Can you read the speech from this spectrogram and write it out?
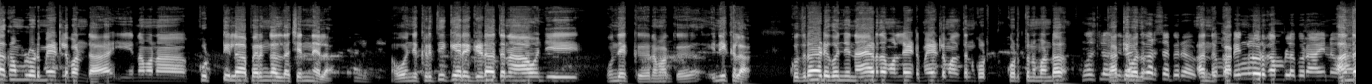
ಎಲ್ಲ ಕಂಬ್ಳೋಡ್ ಮೇಟ್ಲೆ ಬಂಡ ಈ ನಮ್ಮನ ಕುಟ್ಟಿಲ ಪೆರಂಗಲ್ದ ಚೆನ್ನೆಲ. ಒಂಜಿ ಕೃತಿಕೇರೆ ಗಿಡತನ ಆ ಒಂಜಿ ಉಂದೆಕ್ ನಮಕ್ ಇನಿಕಲ. ಕುದ್ರಾಡಿ ಒಂಜಿ ನಾಯರ್ದ ಮಲ್ಲ ಮೇಟ್ಲ ಮಲ್ತನ ಕೊಡ್ತನ ಬಂಡ ಕಕ್ಕೆ ಬದ- ಅಂದ ಬೆಂಗಳೂರು ಅಂದ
